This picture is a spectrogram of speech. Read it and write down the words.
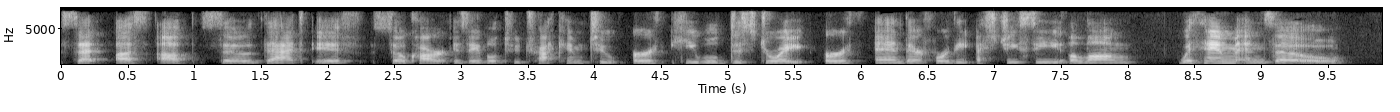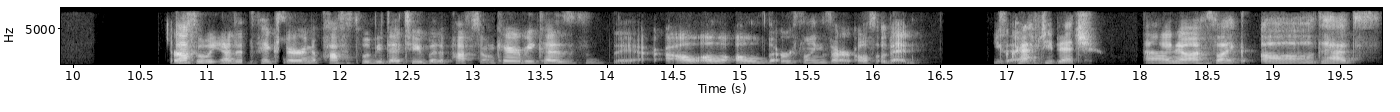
set us up so that if Sokar is able to track him to Earth, he will destroy Earth and therefore the SGC along with him. And so Earth oh. will be out of the picture and Apophis will be dead too, but Apophis don't care because all, all, all the Earthlings are also dead. You so, crafty bitch. I know. I was like, oh, that's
